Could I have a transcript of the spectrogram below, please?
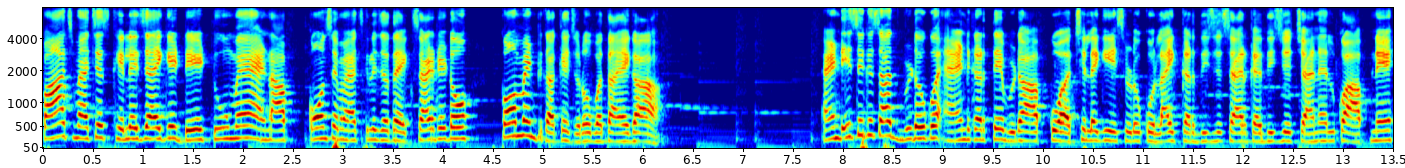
पाँच मैचेस खेले जाएँगे डे टू में। एंड आप कौन से मैच के लिए ज़्यादा एक्साइटेड हो, कमेंट करके ज़रूर बताएगा। एंड इसी के साथ वीडियो को एंड करते हैं। वीडियो आपको अच्छी लगी, इस वीडियो को लाइक कर दीजिए शेयर कर दीजिए। चैनल को आपने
